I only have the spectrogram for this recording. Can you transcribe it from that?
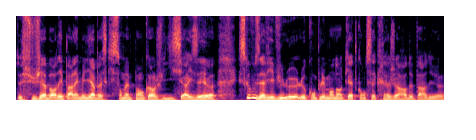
de sujets abordés par les médias parce qu'ils sont même pas encore judiciarisés. Est-ce que vous aviez vu le, le complément d'enquête consacré à Gérard Depardieu?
